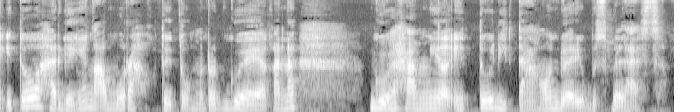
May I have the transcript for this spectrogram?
Itu harganya nggak murah waktu itu menurut gue ya karena gue hamil itu di tahun 2011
